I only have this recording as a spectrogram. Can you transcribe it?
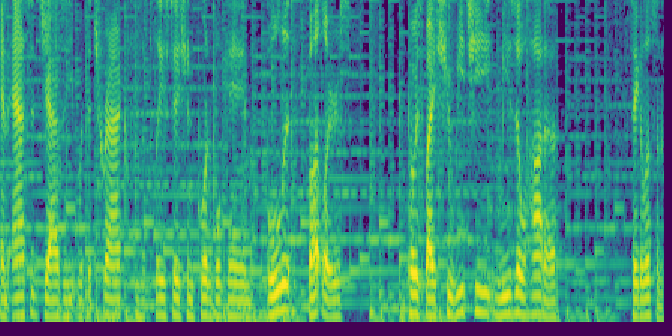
and acid jazzy with the track from the PlayStation portable game Bullet Butlers, composed by Shuichi Mizuhata. Let's take a listen.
